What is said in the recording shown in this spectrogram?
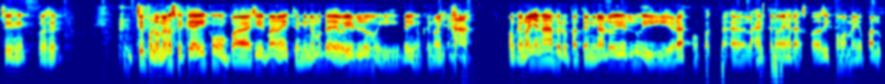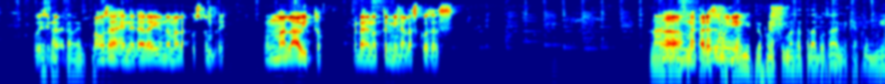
Sí, sí, puede ser. Sí, por lo menos que quede ahí como para decir, bueno, ahí terminamos de oírlo y de aunque no haya nada, aunque no haya nada, pero para terminar de oírlo y, ¿verdad? Como para que la, la gente no deje las cosas así como a medio palo. Pues si no, Exactamente. vamos a generar ahí una mala costumbre, un mal hábito, ¿verdad? De no terminar las cosas. Ah, me parece muy bien. El micrófono aquí más atrás, vos sabes, me queda como muy.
